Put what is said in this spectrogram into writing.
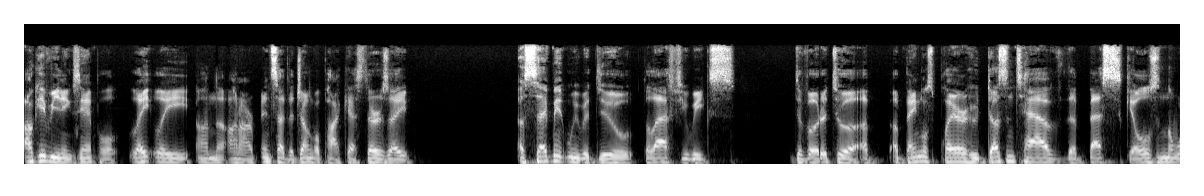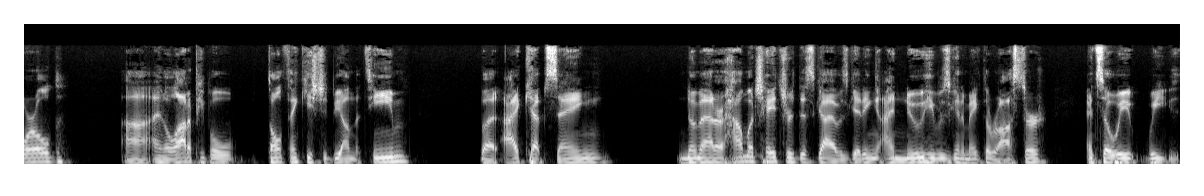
I'll give you an example. Lately on the on our Inside the Jungle podcast, there's a a segment we would do the last few weeks devoted to a, a Bengals player who doesn't have the best skills in the world, uh, and a lot of people don't think he should be on the team. But I kept saying, no matter how much hatred this guy was getting, I knew he was going to make the roster, and so we we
